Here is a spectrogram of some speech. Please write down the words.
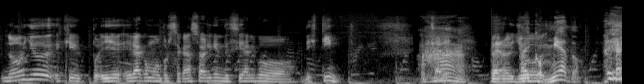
No, yo es que era como por si acaso alguien decía algo distinto. ¿cachai? Ah, pero yo. Ay, con miedo.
